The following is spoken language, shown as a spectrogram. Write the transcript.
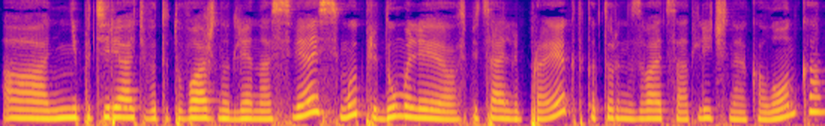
а, не потерять вот эту важную для нас связь, мы придумали специальный проект, который называется «Отличная колонка».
